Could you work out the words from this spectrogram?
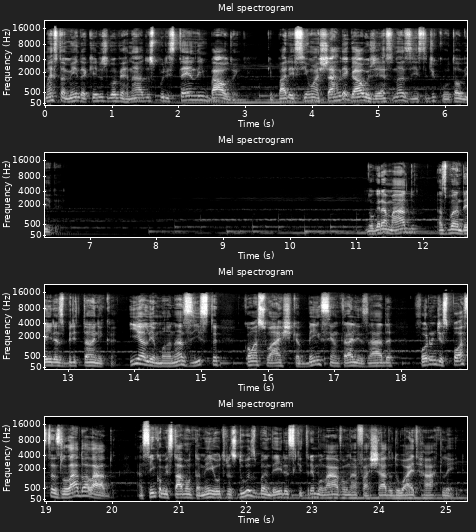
mas também daqueles governados por Stanley Baldwin, que pareciam achar legal o gesto nazista de culto ao líder. No gramado, as bandeiras britânica e alemã nazista, com a suástica bem centralizada, foram dispostas lado a lado, assim como estavam também outras duas bandeiras que tremulavam na fachada do White Hart Lane.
